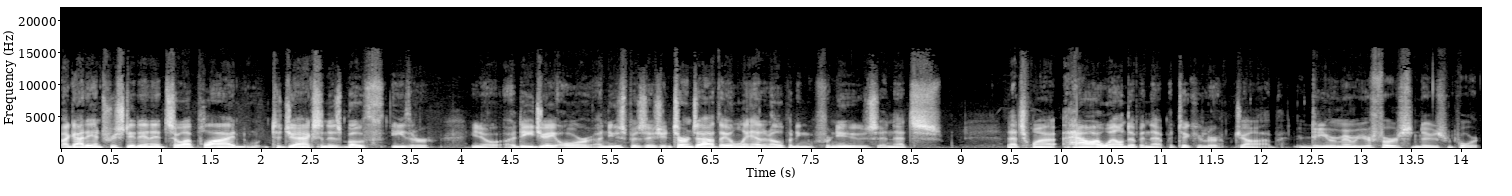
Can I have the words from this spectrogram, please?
I got interested in it, so I applied to Jackson as both either you know a DJ or a news position. It Turns out they only had an opening for news, and that's that's why how I wound up in that particular job. Do you remember your first news report?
